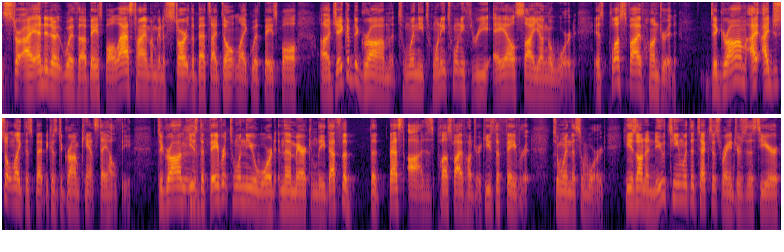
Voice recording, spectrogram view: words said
start. I ended it with uh, baseball last time. I'm going to start the bets I don't like with baseball. Uh, Jacob DeGrom to win the 2023 AL Cy Young Award is plus 500. DeGrom, I, I just don't like this bet because DeGrom can't stay healthy. DeGrom, he's the favorite to win the award in the American League. That's the the best odds is plus 500. He's the favorite to win this award. He is on a new team with the Texas Rangers this year.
